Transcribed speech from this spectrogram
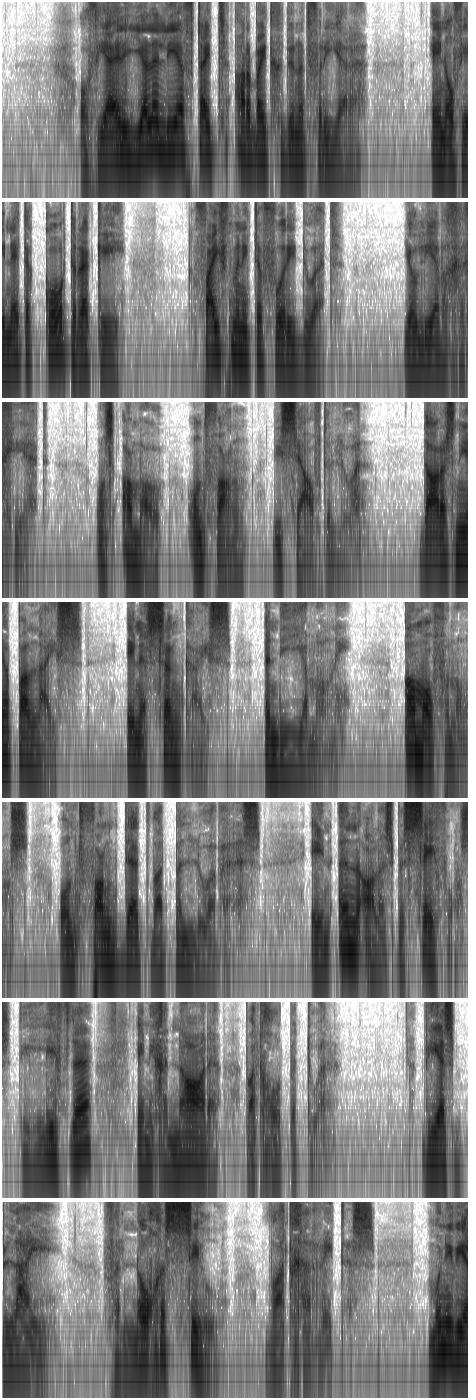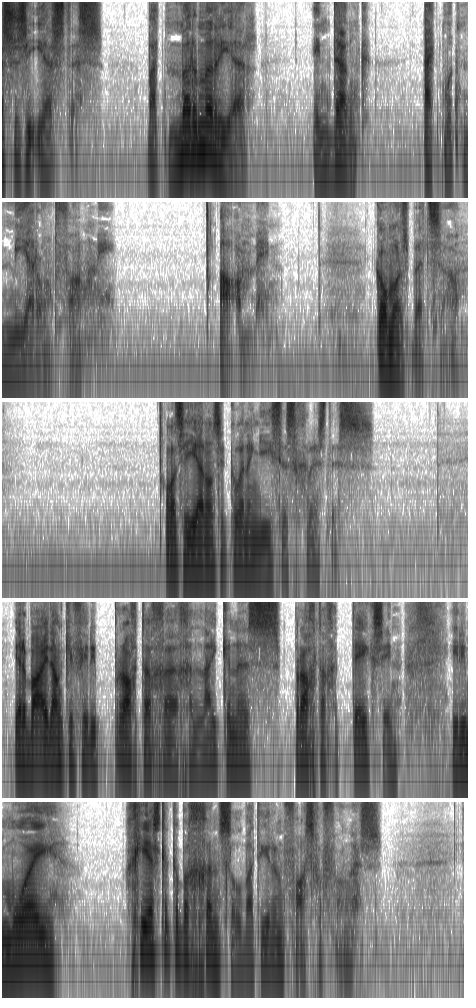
Of jy die hele leeftyd arbeid gedoen het vir die Here en of jy net 'n kort rukkie 5 minute voor die dood jou lewe gegee het. Ons almal ontvang dieselfde loon. Daar is nie 'n paleis en 'n sinkhuis in die hemel nie. Almal van ons ontvang dit wat beloof is. En in alles besef ons die liefde en die genade wat God betoon. Wees bly vir nog 'n siel wat gered is. Moenie wees soos die eerstes wat murmureer en dink ek moet meer ontvang nie. Amen. Kom ons bid saam. Ons Here, ons koning Jesus Christus. Here baie dankie vir die pragtige gelykenis, pragtige teks en hierdie mooi geestelike beginsel wat hierin vasgevang is.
